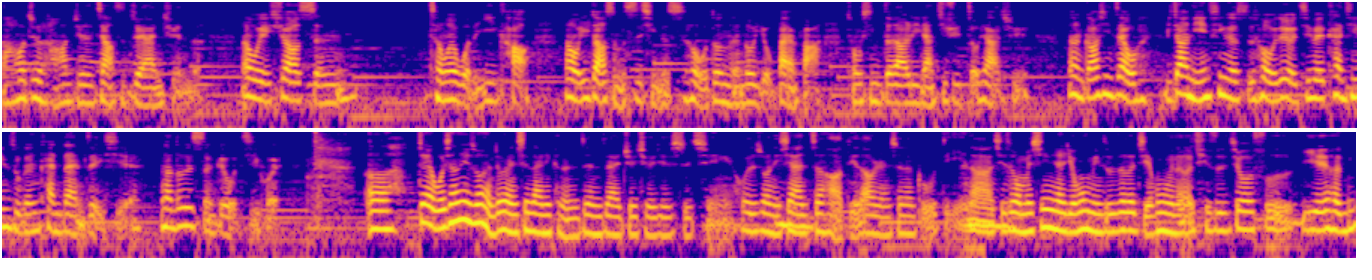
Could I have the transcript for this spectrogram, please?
然后就好像觉得这样是最安全的。那我也需要神成为我的依靠。那我遇到什么事情的时候，我都能够有办法重新得到力量，继续走下去。那很高兴，在我比较年轻的时候，我就有机会看清楚跟看淡这些，那都是神给我机会。呃，对，我相信说很多人现在你可能正在追求一些事情，或者说你现在正好跌到人生的谷底。嗯、那其实我们新人游牧民族这个节目呢，其实就是也很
